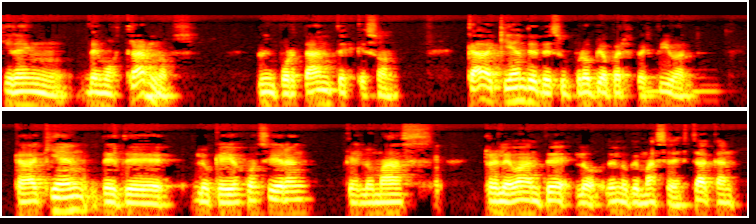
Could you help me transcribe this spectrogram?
quieren demostrarnos lo importantes que son. Cada quien desde su propia perspectiva, cada quien desde lo que ellos consideran que es lo más relevante, lo, en lo que más se destacan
